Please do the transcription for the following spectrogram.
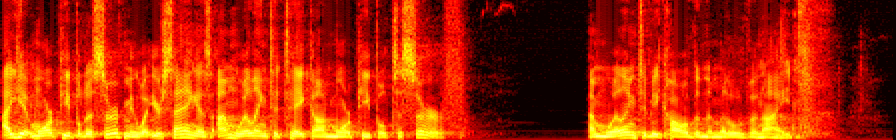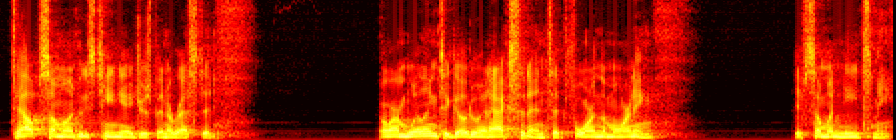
I get more people to serve me. What you're saying is, I'm willing to take on more people to serve. I'm willing to be called in the middle of the night to help someone whose teenager's been arrested. Or I'm willing to go to an accident at four in the morning if someone needs me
